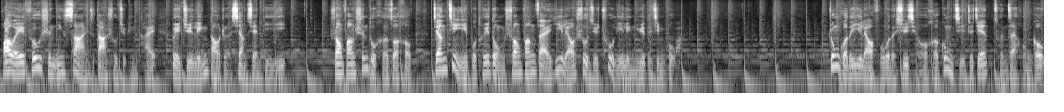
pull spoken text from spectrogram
华为 Fusion Insight 大数据平台位居领导者象限第一。双方深度合作后，将进一步推动双方在医疗数据处理领域的进步。中国的医疗服务的需求和供给之间存在鸿沟。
